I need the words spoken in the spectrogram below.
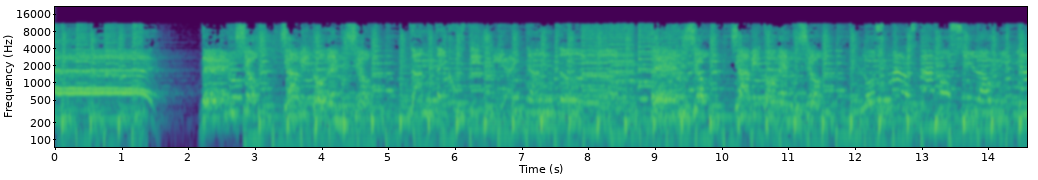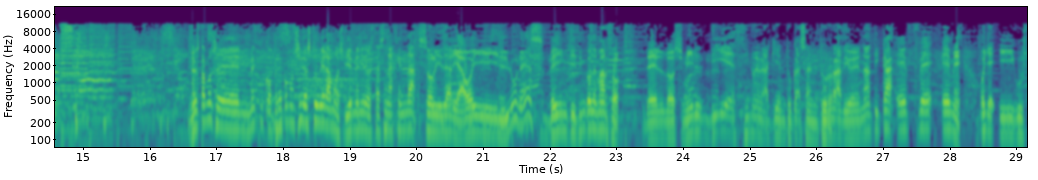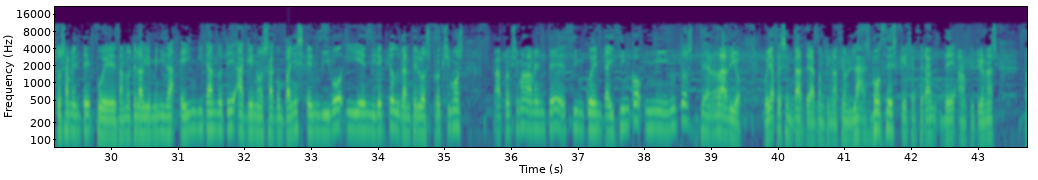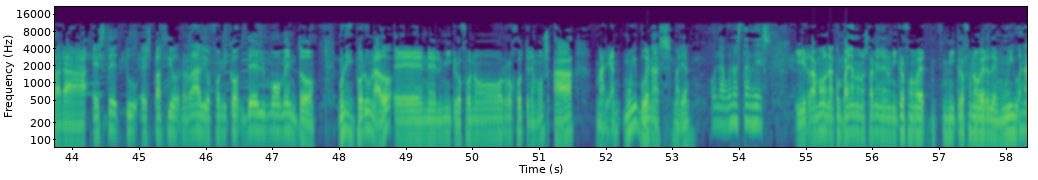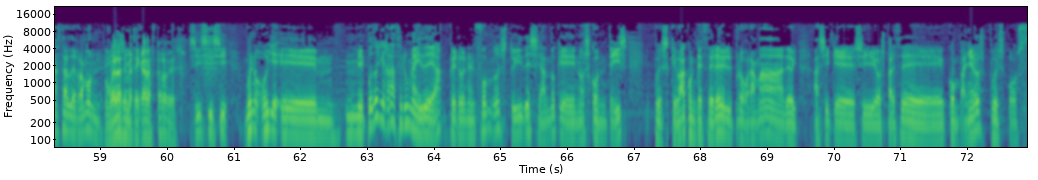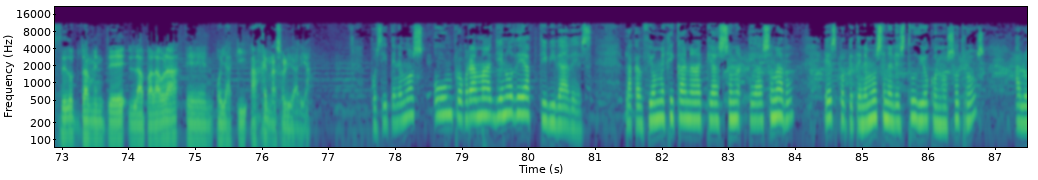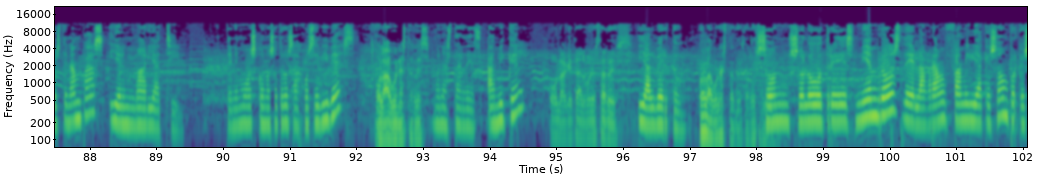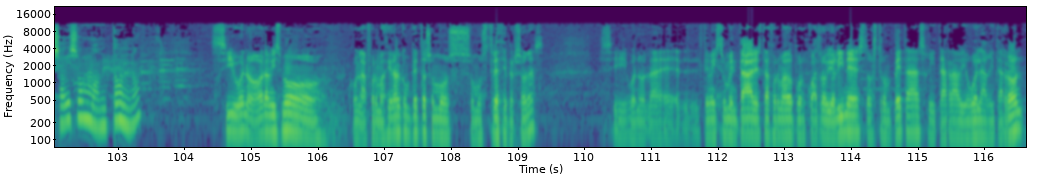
No estamos en México, pero como si lo estuviéramos. Bienvenido, estás en Agenda Solidaria. Hoy lunes 25 de marzo del 2019, aquí en tu casa, en tu radio, en Ática FM. Oye, y gustosamente, pues dándote la bienvenida e invitándote a que nos acompañes en vivo y en directo durante los próximos aproximadamente 55 minutos de radio. Voy a presentarte a continuación las voces que ejercerán de anfitrionas para este tu espacio radiofónico del momento. Bueno, y por un lado, en el micrófono rojo tenemos a Marian. Muy buenas, Marian. Hola, buenas tardes. Y Ramón, acompañándonos también en el micrófono, ver- micrófono verde. Muy buenas tardes, Ramón. Buenas y mexicanas tardes. Sí, sí, sí. Bueno, oye, eh, me puedo llegar a hacer una idea, pero en el fondo estoy deseando que nos contéis, pues, qué va a acontecer el programa de hoy. Así que, si os parece, compañeros, pues os cedo totalmente la palabra en hoy aquí Agenda Solidaria. Pues sí, tenemos un programa lleno de actividades. La canción mexicana que ha, sona- que ha sonado es porque tenemos en el estudio con nosotros a los Tenampas y el Mariachi. Tenemos con nosotros a José Vives, Hola, buenas tardes. buenas tardes, a Miquel Hola, ¿qué tal? Buenas tardes. y a Alberto. Hola, buenas tardes. Son solo tres miembros de la gran familia que son, porque sois un montón, ¿no? Sí, bueno, ahora mismo con la formación al completo somos, somos 13 personas. Sí, bueno, la- el tema instrumental está formado por cuatro violines, dos trompetas, guitarra, vihuela, guitarrón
